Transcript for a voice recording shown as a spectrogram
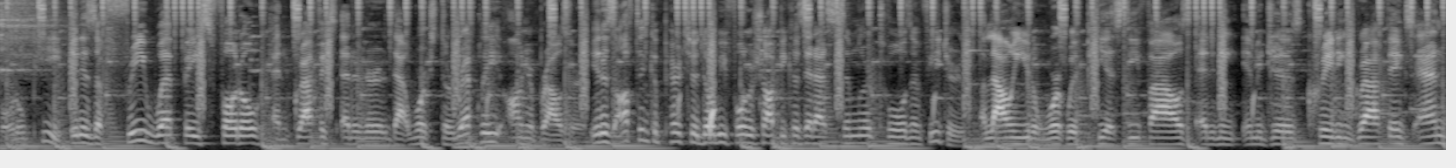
Photopea. It is a free web-based photo and graphics editor that works directly on your browser. It is often compared to Adobe Photoshop because it has similar tools and features, allowing you to work with PSD files, editing images, creating graphics, and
